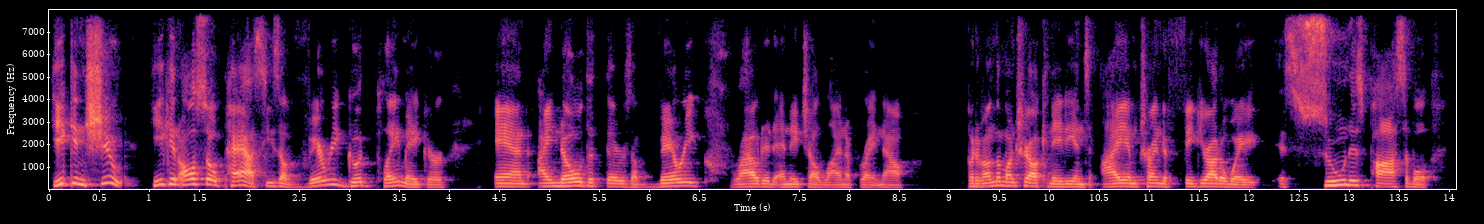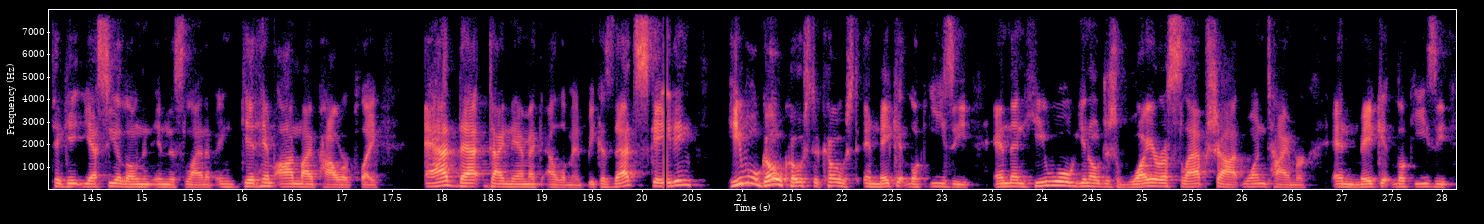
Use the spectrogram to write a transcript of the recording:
He can shoot. He can also pass. He's a very good playmaker. And I know that there's a very crowded NHL lineup right now. But if I'm the Montreal Canadiens, I am trying to figure out a way as soon as possible to get Jesse Ylonen in this lineup and get him on my power play. Add that dynamic element because that skating he will go coast to coast and make it look easy. And then he will, you know, just wire a slap shot one timer and make it look easy.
